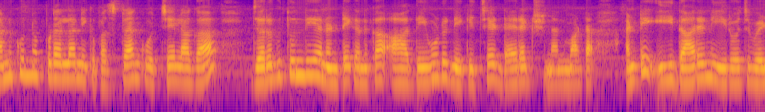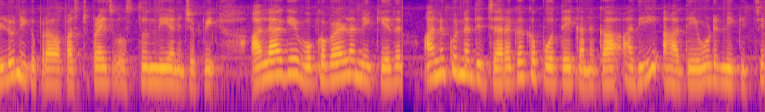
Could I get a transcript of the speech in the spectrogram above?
అనుకున్నప్పుడల్లా నీకు ఫస్ట్ ర్యాంక్ వచ్చేలాగా జరుగుతుంది అని అంటే కనుక ఆ దేవుడు నీకు ఇచ్చే డైరెక్షన్ అనమాట అంటే ఈ దారిని ఈరోజు వెళ్ళు నీకు ఫస్ట్ ప్రైజ్ వస్తుంది అని చెప్పి. అలాగే ఒకవేళ నీకు ఏదైనా అనుకున్నది జరగకపోతే కనుక అది ఆ దేవుడు నీకు ఇచ్చే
